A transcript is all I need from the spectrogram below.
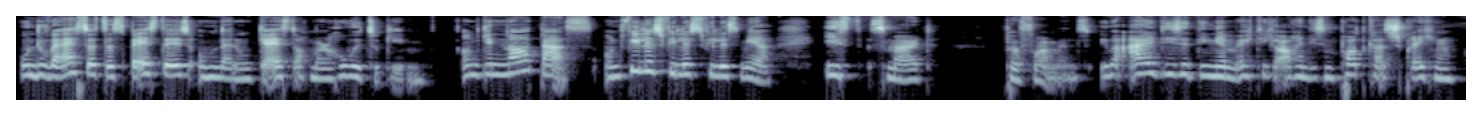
Und du weißt, was das Beste ist, um deinem Geist auch mal Ruhe zu geben. Und genau das und vieles, vieles, vieles mehr ist Smart Performance. Über all diese Dinge möchte ich auch in diesem Podcast sprechen.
